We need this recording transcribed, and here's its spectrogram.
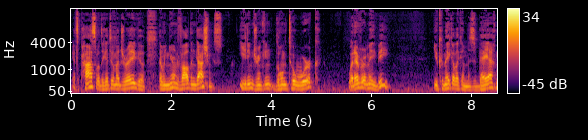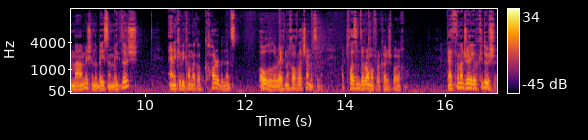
It's possible to get to a madrega that when you're involved in gashmis, eating, drinking, going to work, whatever it may be, you can make it like a mizbeach mamish in the Beis HaMikdash, and it can become like a korban that's ola l'reich nechoch l'Hashem. It's a, a pleasant aroma for a Kadosh Baruch Hu. That's the madrega of kedusha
